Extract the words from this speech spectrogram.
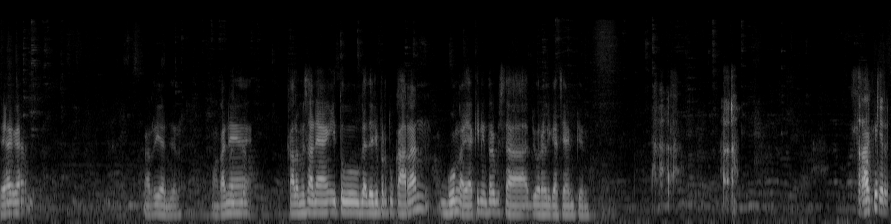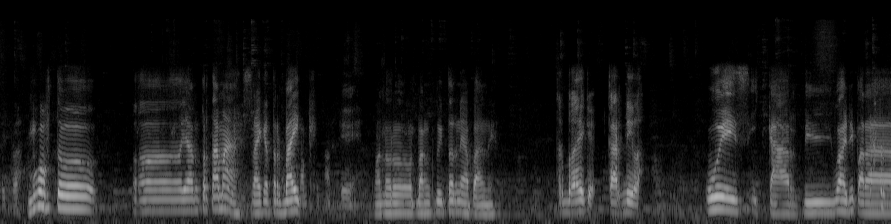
ya kan? Ngeri anjir. Makanya kalau misalnya yang itu gak jadi pertukaran gue nggak yakin Inter bisa juara Liga Champion. Terakhir ya. move to eh, yang pertama striker terbaik. Oke menurut bang Twitter nih apa nih? Terbaik ya Cardi lah. Wis Icardi. Wah ini para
